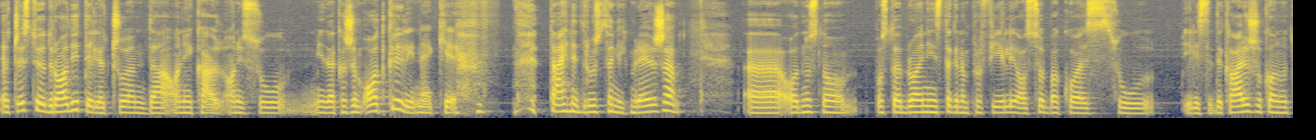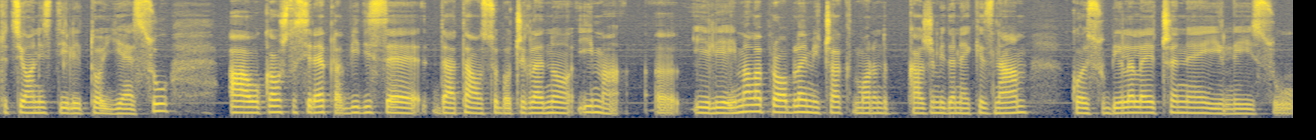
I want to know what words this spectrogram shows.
E, često i od roditelja čujem da oni, kažu, oni su, mi da kažem, otkrili neke tajne društvenih mreža, e, odnosno postoje brojni Instagram profili osoba koje su ili se deklarišu kao nutricionisti ili to jesu, a kao što si rekla, vidi se da ta osoba očigledno ima e, ili je imala problem i čak moram da kažem i da neke znam koje su bile lečene ili su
